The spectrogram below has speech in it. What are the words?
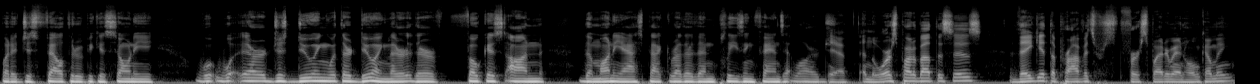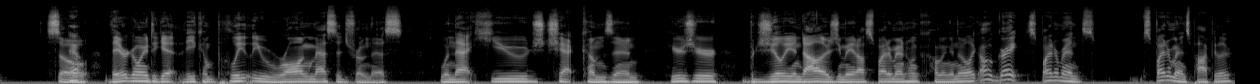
but it just fell through because Sony w- w- are just doing what they're doing. They're they're focused on the money aspect rather than pleasing fans at large. Yeah, and the worst part about this is they get the profits for, for Spider-Man: Homecoming, so Yep. they're going to get the completely wrong message from this when that huge check comes in. Here's your bajillion dollars you made off Spider-Man: Homecoming, and they're like, "Oh, great, Spider-Man's Spider-Man's popular.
